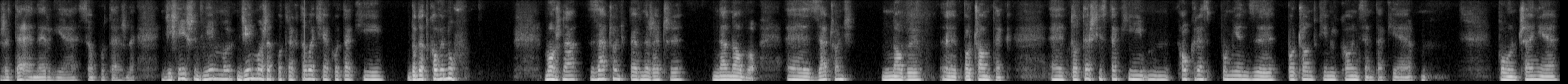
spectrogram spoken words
że te energie są potężne. Dzisiejszy dzień, dzień można potraktować jako taki dodatkowy nów. Można zacząć pewne rzeczy na nowo, e, zacząć nowy e, początek. E, to też jest taki mm, okres pomiędzy początkiem i końcem, takie mm, połączenie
